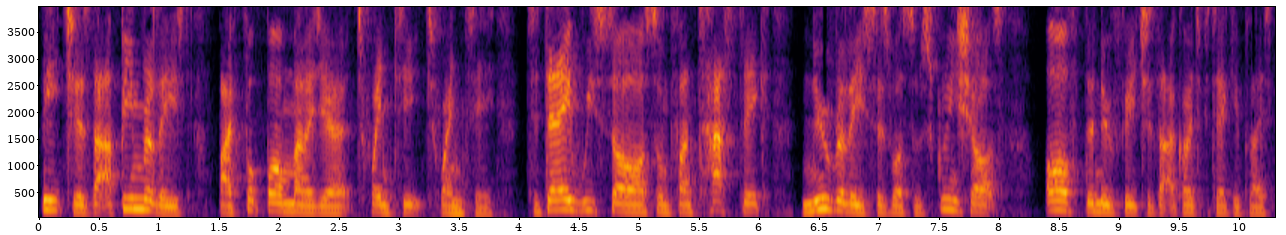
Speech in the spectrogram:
features that have been released by Football Manager 2020. Today we saw some fantastic new releases, well, some screenshots of the new features that are going to be taking place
